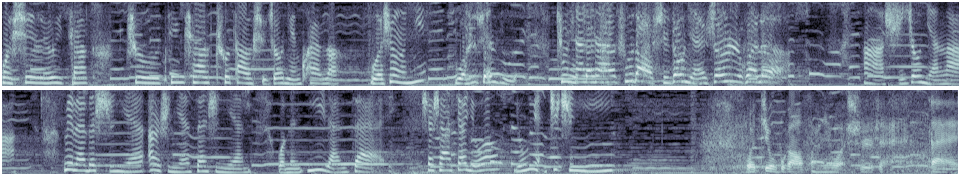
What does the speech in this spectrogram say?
我是刘雨佳，祝金莎出道十周年快乐！我是欧妮，我是玄子。祝莎莎出道十周年生日快乐！啊，十周年啦！未来的十年、二十年、三十年，我们依然在。莎莎加油哦，永远支持你！我就不告诉你我是谁，在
